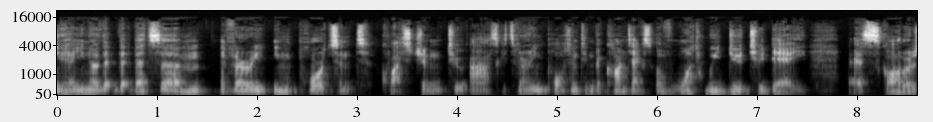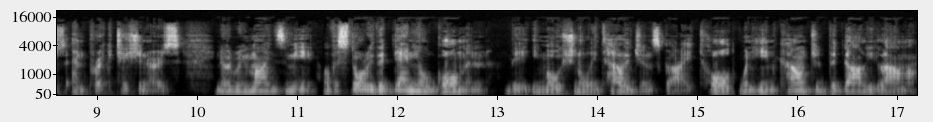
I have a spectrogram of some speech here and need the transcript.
Yeah, you know, that, that that's um, a very important question to ask. It's very important in the context of what we do today as scholars and practitioners. You know, it reminds me of a story that Daniel Goleman, the emotional intelligence guy, told when he encountered the Dalai Lama.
